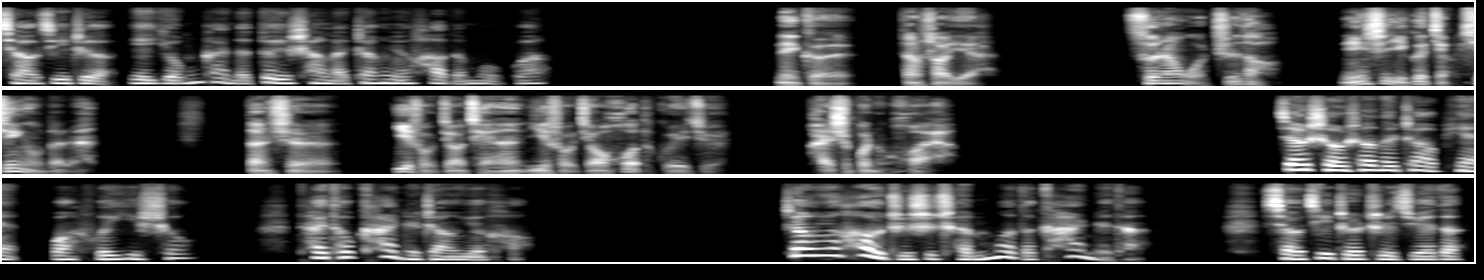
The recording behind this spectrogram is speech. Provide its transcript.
小记者也勇敢的对上了张云浩的目光。那个张少爷，虽然我知道。您是一个讲信用的人，但是一手交钱一手交货的规矩还是不能坏啊。将手上的照片往回一收，抬头看着张云浩。张云浩只是沉默的看着他，小记者只觉得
